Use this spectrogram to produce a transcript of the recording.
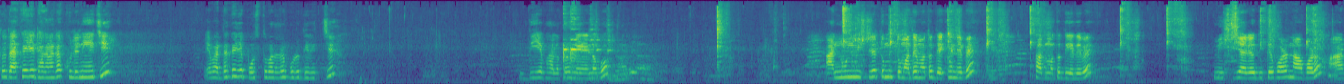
তো দেখো এই যে ঢাকনাটা খুলে নিয়েছি। এবার দেখো এই যে পোস্ত বাটাটা পুরো দিয়ে দিচ্ছি। দিয়ে ভালো করে নেড়ে নেব। আর নুন মিষ্টিটা তুমি তোমাদের মতো দেখে নেবে, স্বাদ মতো দিয়ে দেবে। মিষ্টি চাইলেও দিতে পারো না পারো, আর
